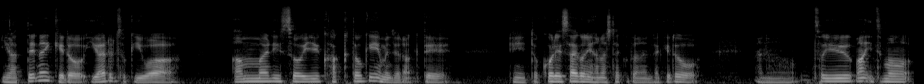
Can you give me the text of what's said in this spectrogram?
やってないけど、やるときは、あんまりそういう格闘ゲームじゃなくて、えっ、ー、と、これ最後に話したことなんだけど、あの、そういう、まあ、いつも、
